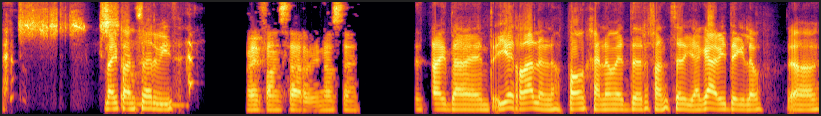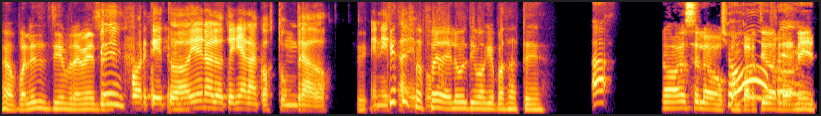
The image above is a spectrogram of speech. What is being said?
No hay fanservice. No hay fanservice, no sé. Exactamente. Y es raro en los ponjas no meter fanservice. Acá, viste que los, los japoneses siempre meten. Sí. Porque todavía no lo tenían acostumbrado. Sí. en ¿Qué es esta eso, época. fue del último que pasaste? No, ese lo ¿Yo, compartió? Ronit.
